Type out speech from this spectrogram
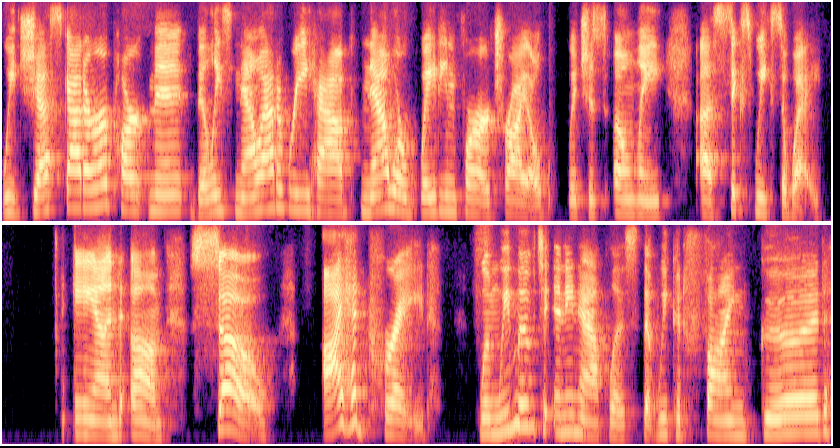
We just got our apartment. Billy's now out of rehab. Now we're waiting for our trial, which is only uh, six weeks away. And um, so I had prayed when we moved to Indianapolis that we could find good,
